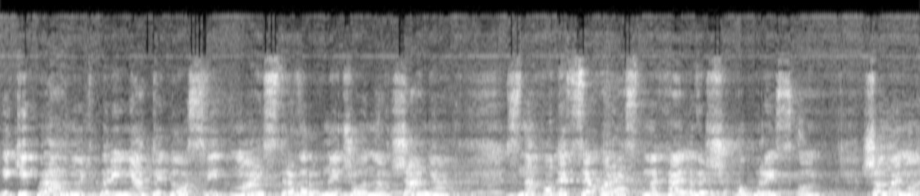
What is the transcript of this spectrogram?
які прагнуть перейняти досвід майстра виробничого навчання, знаходиться Орест Михайлович Оприско. Шановно,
